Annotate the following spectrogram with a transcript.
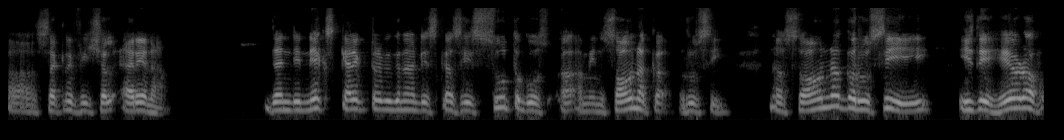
uh, sacrificial arena. Then the next character we're going to discuss is Suta Gos, uh, I mean Saunaka Rusi. Now Saunaka Rusi is the head of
